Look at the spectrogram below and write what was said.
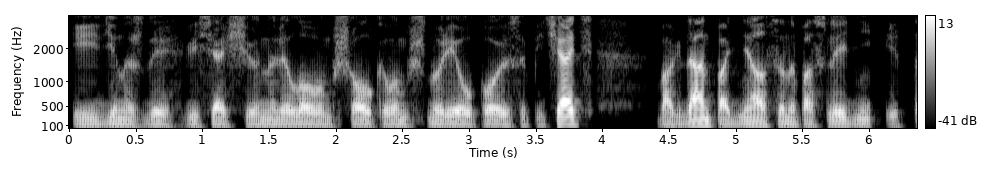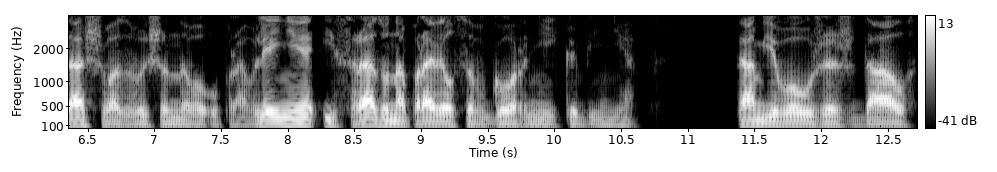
и единожды висящую на лиловом шелковом шнуре у пояса печать, Богдан поднялся на последний этаж возвышенного управления и сразу направился в горний кабинет. Там его уже ждал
